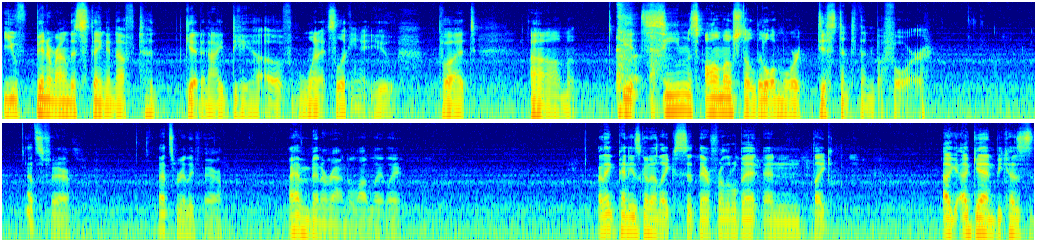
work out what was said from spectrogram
you've been around this thing enough to get an idea of when it's looking at you but um it seems almost a little more distant than before That's fair. That's really fair. I haven't been around a lot lately. I think Penny's gonna like sit there for a little bit and like ag- again because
